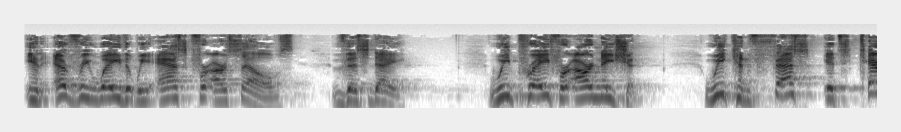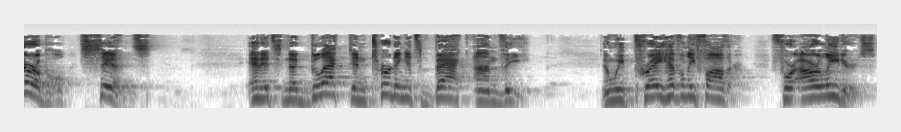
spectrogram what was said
in every way that we ask for ourselves this day. We pray for our nation. We confess its terrible sins and its neglect and turning its back on thee. And we pray, Heavenly Father, for our leaders,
